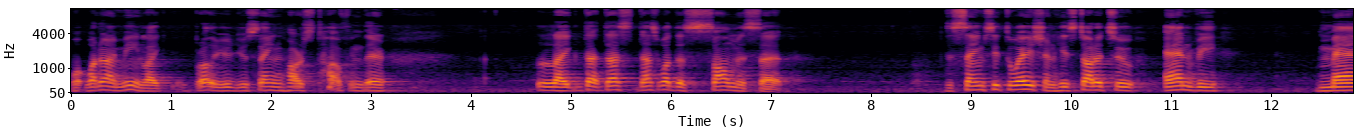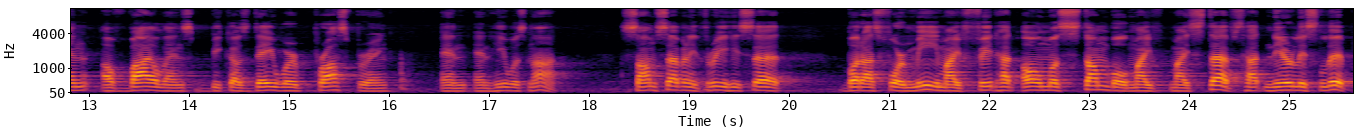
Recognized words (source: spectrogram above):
What, what do I mean? Like, brother, you're, you're saying hard stuff in there. Like, that, that's, that's what the psalmist said. The same situation. He started to envy men of violence because they were prospering and, and he was not. Psalm 73, he said, But as for me, my feet had almost stumbled, my, my steps had nearly slipped,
